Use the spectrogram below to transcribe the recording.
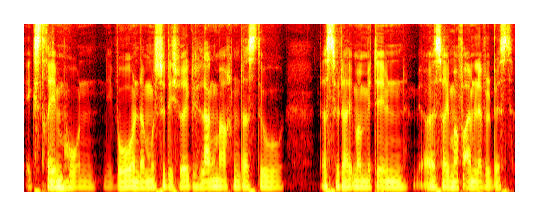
extrem hohen Niveau und da musst du dich wirklich lang machen, dass du, dass du da immer mit dem, äh, sag ich mal, auf einem Level bist.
